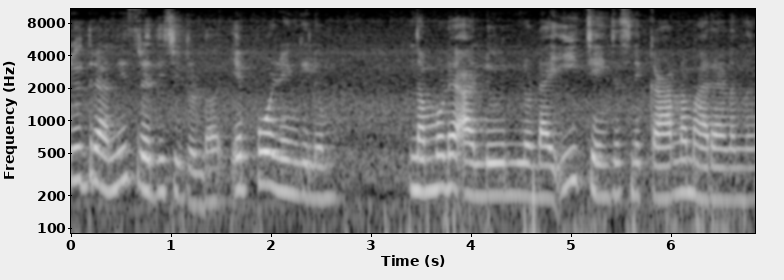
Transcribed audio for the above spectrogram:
രുദ്ര നീ ശ്രദ്ധിച്ചിട്ടുണ്ടോ എപ്പോഴെങ്കിലും നമ്മുടെ അല്ലുവിലുണ്ടായ ഈ ചേഞ്ചസിന് കാരണമാരാണെന്ന്?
